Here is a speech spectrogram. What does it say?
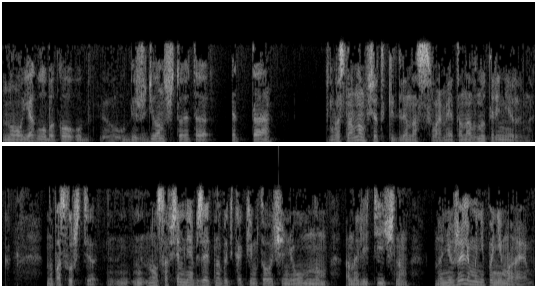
но я глубоко убежден, что это, это в основном все-таки для нас с вами, это на внутренний рынок. Ну, послушайте, ну, совсем не обязательно быть каким-то очень умным, аналитичным. Но неужели мы не понимаем,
